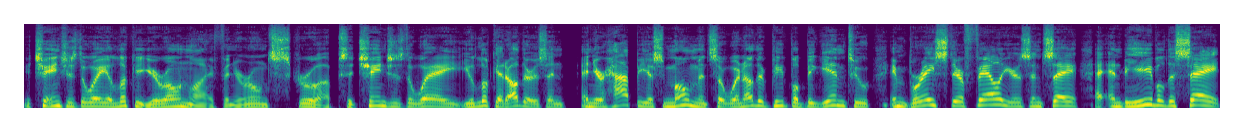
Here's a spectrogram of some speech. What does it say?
It changes the way you look at your own life and your own screw ups. It changes the way you look at others and, and your happiest moments are when other people begin to embrace their failures and say, and be able to say,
